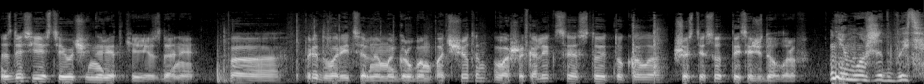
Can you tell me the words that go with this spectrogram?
Здесь есть и очень редкие издания. По предварительным и грубым подсчетам, ваша коллекция стоит около 600 тысяч долларов. Не может быть.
